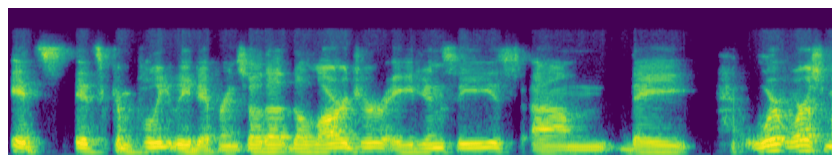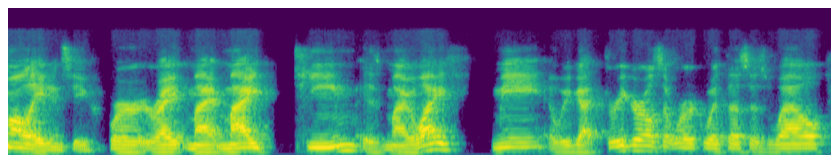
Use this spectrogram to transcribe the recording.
it's it's completely different. So the the larger agencies um they we're, we're a small agency. We're right my my team is my wife me. We've got three girls that work with us as well.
